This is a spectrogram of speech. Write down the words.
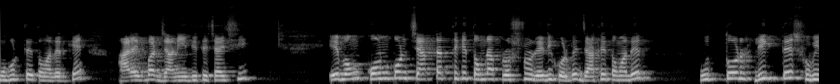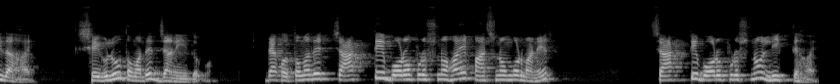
মুহূর্তে তোমাদেরকে আরেকবার জানিয়ে দিতে চাইছি। এবং কোন কোন চ্যাপ্টার থেকে তোমরা প্রশ্ন রেডি করবে যাতে তোমাদের উত্তর লিখতে সুবিধা হয়। সেগুলোও তোমাদের জানিয়ে দেবো। দেখো, তোমাদের চারটে বড় প্রশ্ন হয় পাঁচ নম্বর মানের। চারটে বড় প্রশ্ন লিখতে হয়।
